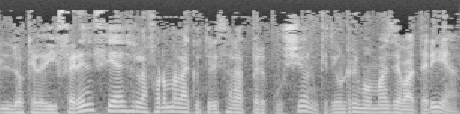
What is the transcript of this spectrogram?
Lo que le diferencia es la forma en la que utiliza la percusión, que tiene un ritmo más de batería.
